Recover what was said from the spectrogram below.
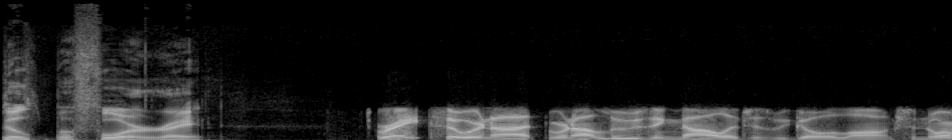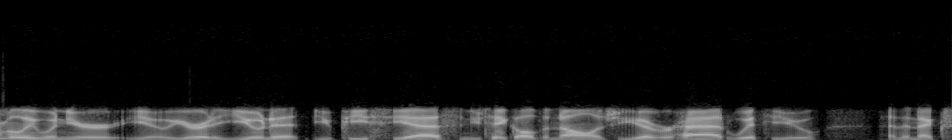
built before, right? Right. So we're not we're not losing knowledge as we go along. So normally when you're you know you're at a unit, you PCS and you take all the knowledge you ever had with you, and the next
